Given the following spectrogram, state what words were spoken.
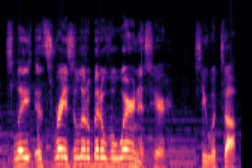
Let's, let's raise a little bit of awareness here. See what's up.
